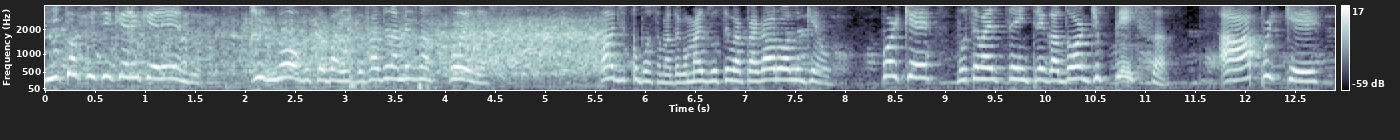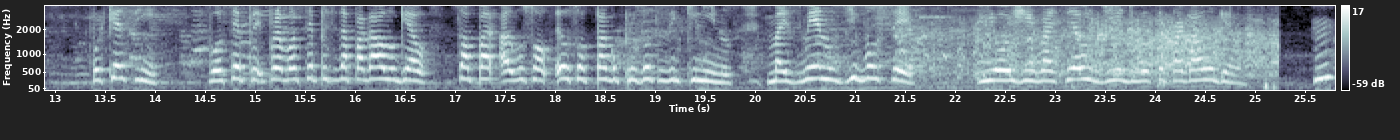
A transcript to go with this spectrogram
Então fui sem querer querendo. De novo, seu barriga, fazendo as mesmas coisas. Ah, desculpa, seu Madruga, mas você vai pagar o aluguel. Por quê? Você vai ser entregador de pizza. Ah, por quê? Porque assim, você para você precisa pagar o aluguel. Só eu só eu só pago para os outros inquilinos, mas menos de você. E hoje vai ser o dia de você pagar o aluguel. Hum?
